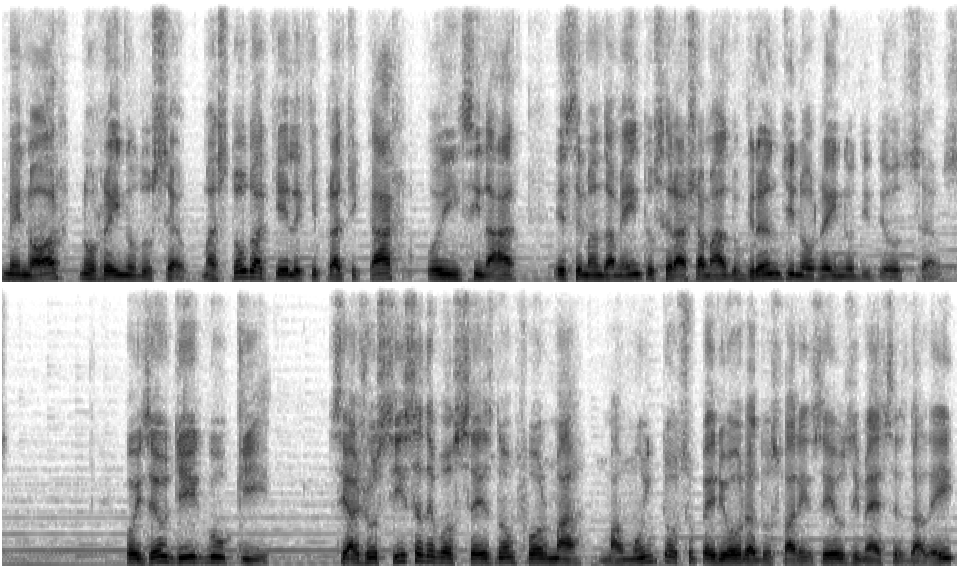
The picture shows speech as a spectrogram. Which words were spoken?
menor no reino do céu. Mas todo aquele que praticar ou ensinar esse mandamento será chamado grande no reino de Deus dos céus. Pois eu digo que se a justiça de vocês não for muito superior à dos fariseus e mestres da lei,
